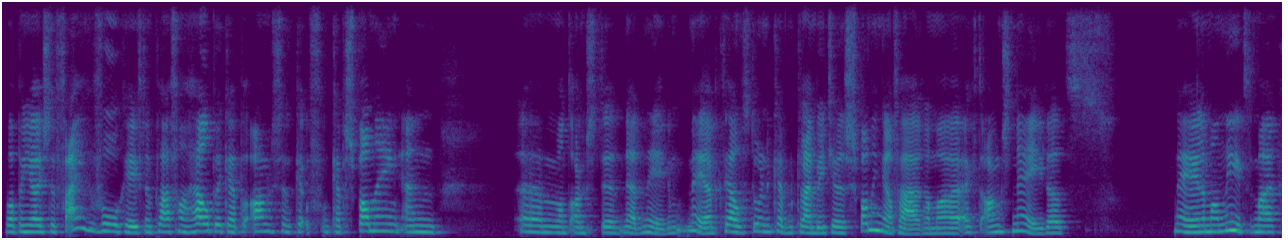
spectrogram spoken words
wat me juist een fijn gevoel geeft. In plaats van help, ik heb angst, ik heb, ik heb spanning. En, um, want angst, uh, nee, nee, heb ik zelfs toen. Ik heb een klein beetje spanning ervaren, maar echt angst, nee. Dat, Nee, helemaal niet. Maar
